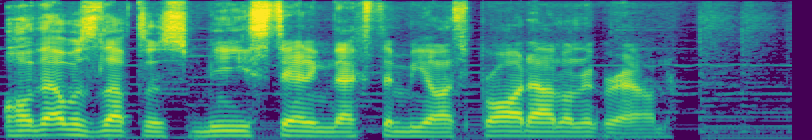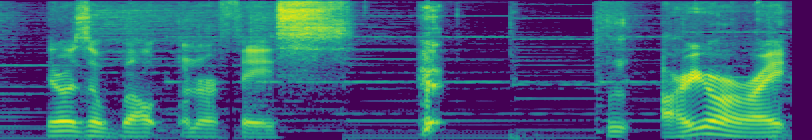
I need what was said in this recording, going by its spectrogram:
all that was left was me standing next to Mion sprawled out on the ground. There was a welt on her face. Are you alright?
